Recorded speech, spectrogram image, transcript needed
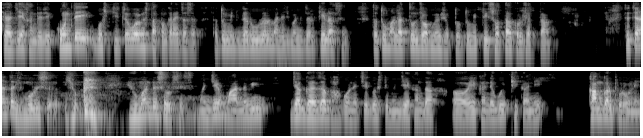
त्याचे एखाद्याचे कोणत्याही गोष्टीचं व्यवस्थापन करायचं असेल तर तुम्ही जर रुरल मॅनेजमेंट जर केलं असेल तर तुम्हाला तो जॉब मिळू शकतो. तुम्ही ती स्वतः करू शकता. त्याच्यानंतर ह्युमो रिस ह्युमन रिसोर्सेस म्हणजे मानवी ज्या गरजा भागवण्याची गोष्टी म्हणजे एखादा एखाद्या ठिकाणी कामगार पुरवणे.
